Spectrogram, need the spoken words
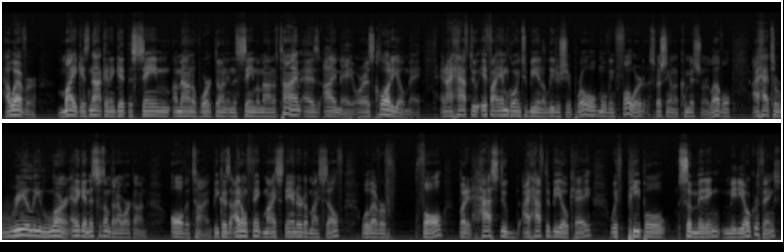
However. Mike is not going to get the same amount of work done in the same amount of time as I may or as Claudio may. And I have to, if I am going to be in a leadership role moving forward, especially on a commissioner level, I had to really learn. And again, this is something I work on all the time because I don't think my standard of myself will ever f- fall, but it has to, I have to be okay with people submitting mediocre things.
